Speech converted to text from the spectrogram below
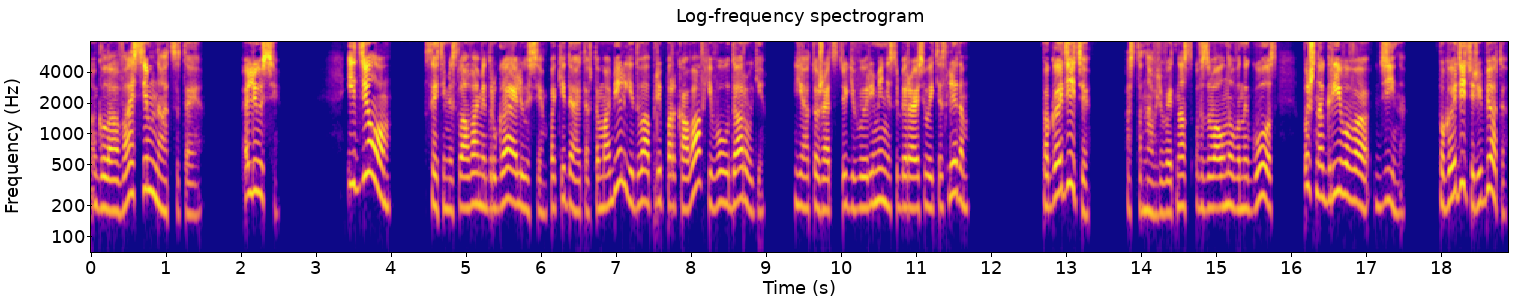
Глава 17. Люси. Идем. С этими словами другая Люси покидает автомобиль, едва припарковав его у дороги. Я тоже отстегиваю ремень и собираюсь выйти следом. «Погодите!» — останавливает нас взволнованный голос пышногривого Дина. «Погодите, ребята!»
